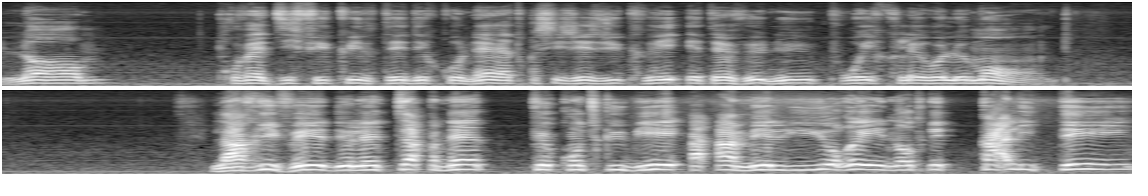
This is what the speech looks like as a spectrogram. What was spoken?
l'homme trouvait difficulté de connaître si Jésus-Christ était venu pour éclairer le monde. L'arrivée de l'Internet peut contribuer à améliorer notre qualité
